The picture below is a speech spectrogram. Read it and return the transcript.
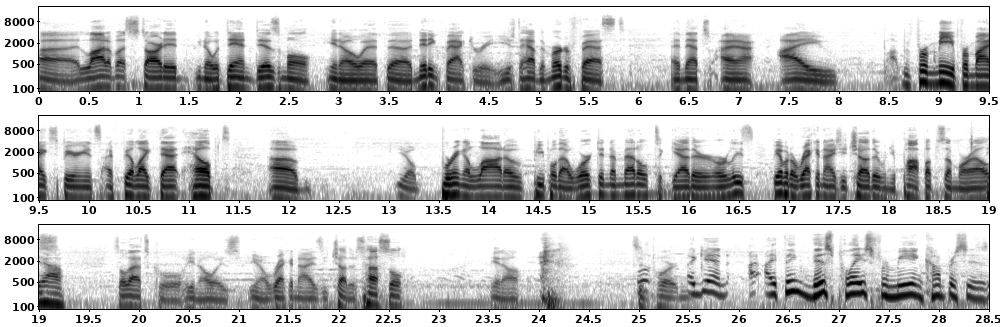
Uh, a lot of us started, you know, with Dan Dismal, you know, at the Knitting Factory. He used to have the Murder Fest, and that's I, I, for me, from my experience, I feel like that helped, um, you know, bring a lot of people that worked in the metal together, or at least be able to recognize each other when you pop up somewhere else. Yeah. So that's cool. You know, is you know recognize each other's hustle. You know, it's Well, important. Again, I, I think this place for me encompasses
